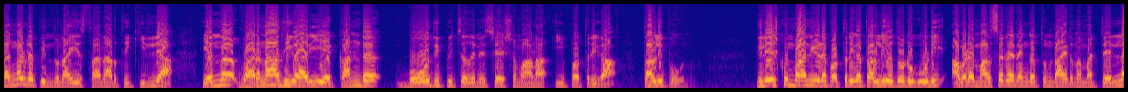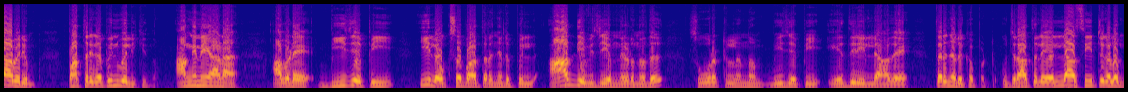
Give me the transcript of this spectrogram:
തങ്ങളുടെ പിന്തുണ ഈ സ്ഥാനാർത്ഥിക്കില്ല എന്ന് വരണാധികാരിയെ കണ്ട് ബോധിപ്പിച്ചതിന് ശേഷമാണ് ഈ പത്രിക തള്ളിപ്പോകുന്നത്. നിലേഷ് കുംബാനിയുടെ പത്രിക തള്ളിയതോടുകൂടി അവിടെ മത്സര രംഗത്തുണ്ടായിരുന്ന മറ്റെല്ലാവരും പത്രിക പിൻവലിക്കുന്നു. അങ്ങനെയാണ് അവിടെ ബി ഈ ലോക്സഭാ തെരഞ്ഞെടുപ്പിൽ ആദ്യ വിജയം നേടുന്നത് സൂററ്റിൽ നിന്നും ബി ജെ പി എതിരില്ലാതെ തിരഞ്ഞെടുക്കപ്പെട്ടു. ഗുജറാത്തിലെ എല്ലാ സീറ്റുകളും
